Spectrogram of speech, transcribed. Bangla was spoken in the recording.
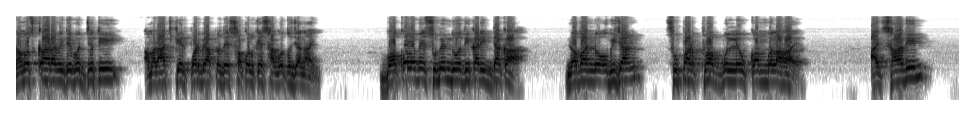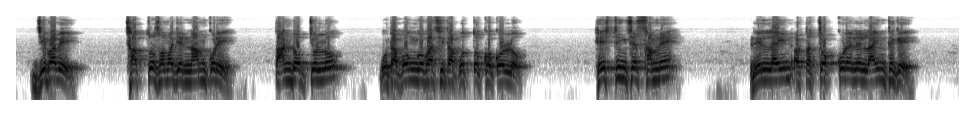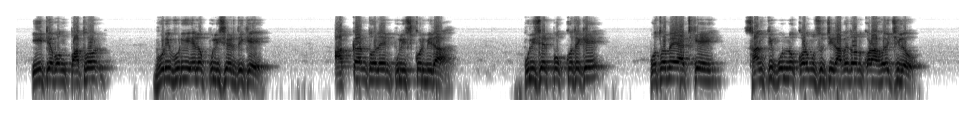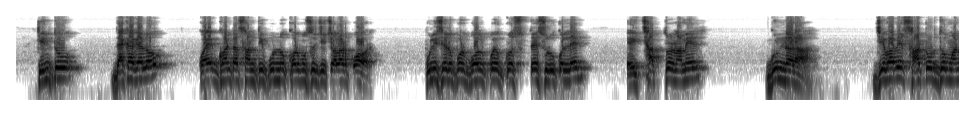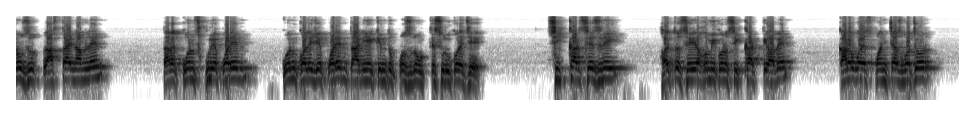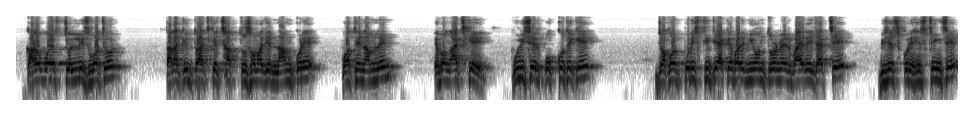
নমস্কার, আমি দেবজ্যোতি। আমার আজকের পর্বে আপনাদের সকলকে স্বাগত জানাই। বকলমে শুভেন্দু অধিকারীর ডাকা নবান্ন অভিযান সুপার ফ্লপ বললেও কম বলা হয়। আজ সারাদিন যেভাবে ছাত্র সমাজের নাম করে তাণ্ডব চলল, গোটা বঙ্গবাসী তা প্রত্যক্ষ করল। হেস্টিংসের সামনে রেল লাইন, অর্থাৎ চক্র রেলের লাইন থেকে ইট এবং পাথর ভুড়ি ভুড়ি এলো পুলিশের দিকে। আক্রান্ত হলেন পুলিশ কর্মীরা। পুলিশের পক্ষ থেকে প্রথমে আজকে শান্তিপূর্ণ কর্মসূচির আবেদন করা হয়েছিল। কিন্তু দেখা গেল, কয়েক ঘণ্টা শান্তিপূর্ণ কর্মসূচি চলার পর পুলিশের ওপর বল প্রয়োগ করতে শুরু করলেন এই ছাত্র নামের গুন্ডারা। যেভাবে ষাটোর্ধ মানুষ রাস্তায় নামলেন, তারা কোন স্কুলে পড়েন কোন কলেজে পড়েন তা নিয়ে কিন্তু প্রশ্ন উঠতে শুরু করেছে। শিক্ষার শেষ নেই, হয়তো সেই রকমই কোনো শিক্ষার্থী হবেন। কারও বয়স পঞ্চাশ বছর, কারও বয়স চল্লিশ বছর, তারা কিন্তু আজকে ছাত্র সমাজের নাম করে পথে নামলেন এবং আজকে পুলিশের পক্ষ থেকে যখন পরিস্থিতি একেবারে নিয়ন্ত্রণের বাইরে যাচ্ছে, বিশেষ করে হেস্টিংসে,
